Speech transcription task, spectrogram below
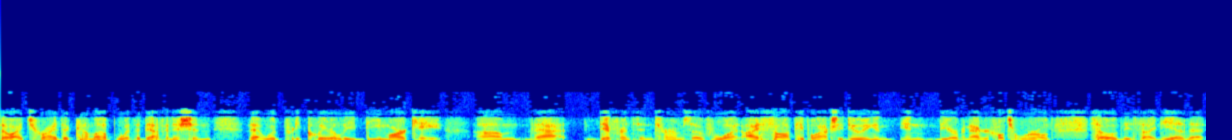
So I tried to come up with a definition that would pretty clearly demarcate um, that difference in terms of what I saw people actually doing in, in the urban agriculture world. So this idea that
